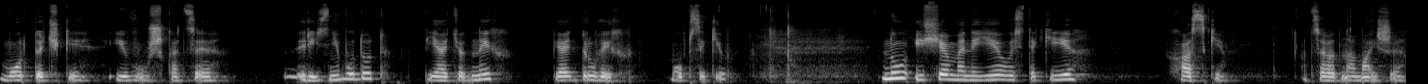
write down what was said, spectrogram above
мордочки і вушка. Це різні будуть. 5 одних, 5 других мопсиків. Ну, і ще в мене є ось такі хаски. Оце одна майже,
